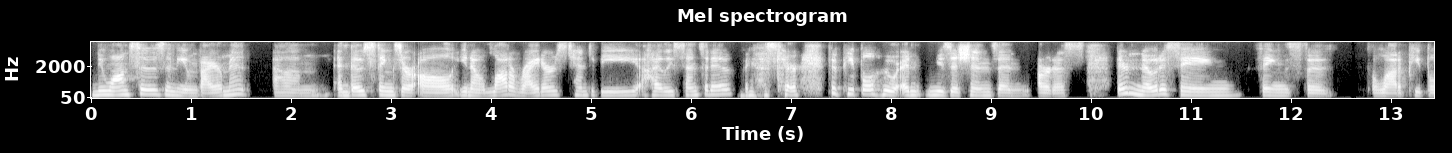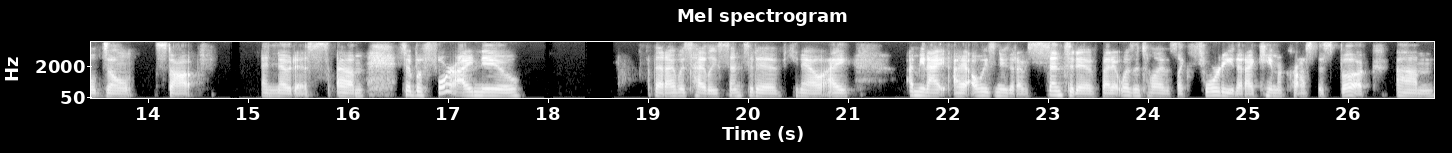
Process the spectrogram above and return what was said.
nuances in the environment. Um, and those things are all, you know, a lot of writers tend to be highly sensitive because they're the people who are and musicians and artists, they're noticing things, the a lot of people don't stop and notice. Um, so before I knew that I was highly sensitive, you know, I, I mean, I, I always knew that I was sensitive, but it wasn't until I was like 40 that I came across this book, um,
